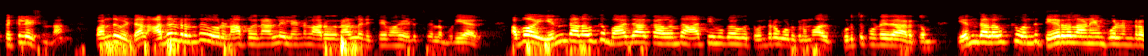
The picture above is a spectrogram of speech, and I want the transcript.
ஸ்பெகுலேஷன் தான். வந்து விட்டால் அதில் இருந்து ஒரு நாற்பது நாள்ல இல்லைன்னா அறுபது நாள்ல நிச்சயமாக எடுத்து செல்ல முடியாது. அப்போ எந்த அளவுக்கு பாஜக வந்து அதிமுகவுக்கு தொந்தரவு கொடுக்கணுமோ அது கொடுத்து கொண்டேதான் இருக்கும். எந்த அளவுக்கு வந்து தேர்தல் ஆணையம் போன்ற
